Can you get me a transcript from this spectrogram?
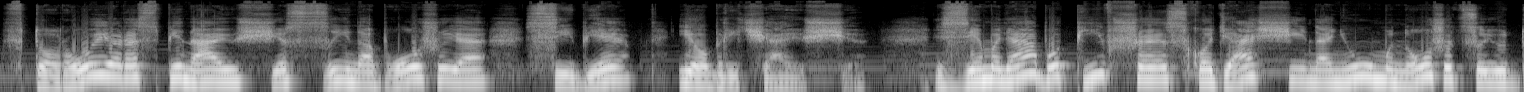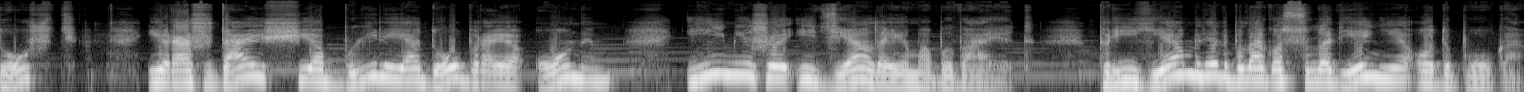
второе распинающее Сына Божия себе и обличающее. Земля, бо пившая сходящий на ню множицею дождь, и рождающая былия он им, ими же и делаемо бывает, приемлет благословение от Бога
